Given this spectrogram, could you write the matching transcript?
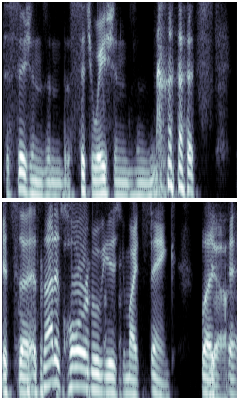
decisions and the situations, and it's it's uh, it's not as horror movie as you might think, but Yeah. uh,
